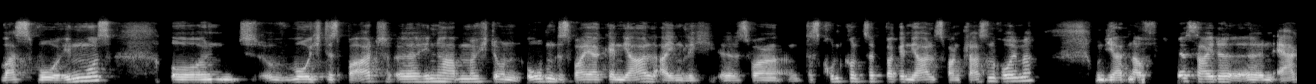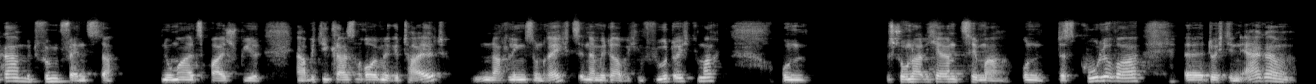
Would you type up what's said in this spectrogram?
was wohin muss und wo ich das Bad äh, hinhaben möchte. Und oben, das war ja genial eigentlich. Es war, das Grundkonzept war genial. Es waren Klassenräume und die hatten auf jeder Seite äh, einen Ärger mit fünf Fenster. Nur mal als Beispiel. Da habe ich die Klassenräume geteilt nach links und rechts. In der Mitte habe ich einen Flur durchgemacht und schon hatte ich ja ein Zimmer. Und das Coole war, äh, durch den Ärger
